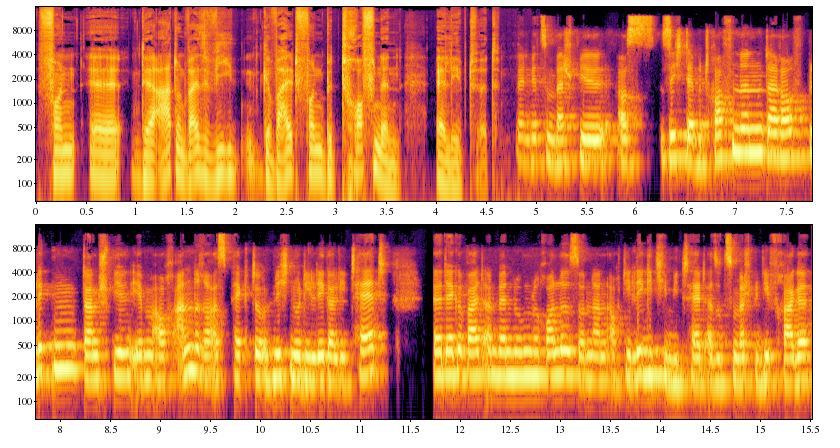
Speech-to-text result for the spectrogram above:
von äh, der Art und Weise, wie Gewalt von Betroffenen erlebt wird. Wenn wir zum Beispiel aus Sicht der Betroffenen darauf blicken, dann spielen eben auch andere Aspekte und nicht nur die Legalität äh, der Gewaltanwendung eine Rolle, sondern auch die Legitimität. Also zum Beispiel die Frage,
